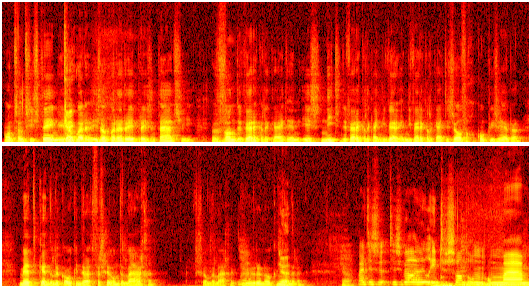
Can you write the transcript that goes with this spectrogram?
Want zo'n systeem is ook, maar, is ook maar een representatie van de werkelijkheid en is niet de werkelijkheid. Die, wer- en die werkelijkheid is zoveel gecompliceerder, met kennelijk ook inderdaad verschillende lagen. Verschillende lagen Ja. kleuren ook Ja. kennelijk. Maar het is, het is wel heel interessant om, om, ehm,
